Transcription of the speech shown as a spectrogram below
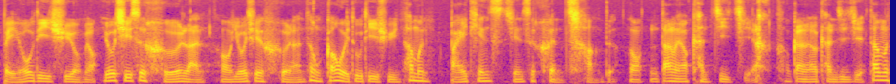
北欧地区有没有？尤其是荷兰哦，尤其是荷兰这种高纬度地区，他们白天时间是很长的哦，当然要看季节啊，当然要看季节。他们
